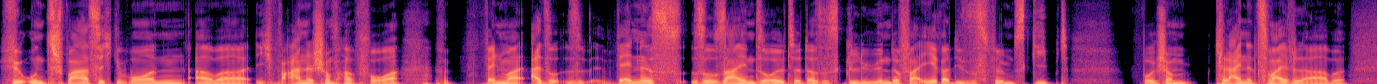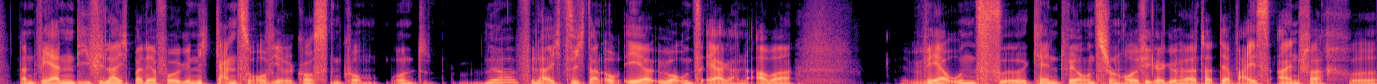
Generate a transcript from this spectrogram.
für uns spaßig geworden, aber ich warne schon mal vor, wenn man, also wenn es so sein sollte, dass es glühende Verehrer dieses Films gibt, wo ich schon kleine Zweifel habe, dann werden die vielleicht bei der Folge nicht ganz so auf ihre Kosten kommen und ja, vielleicht sich dann auch eher über uns ärgern, aber wer uns äh, kennt, wer uns schon häufiger gehört hat, der weiß einfach, äh,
